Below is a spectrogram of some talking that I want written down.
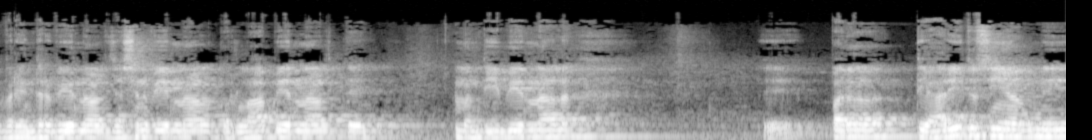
ਵਰਿੰਦਰ ਵੀਰ ਨਾਲ, ਜਸ਼ਨ ਵੀਰ ਨਾਲ, ਗੁਰਲਾਬ ਵੀਰ ਨਾਲ ਤੇ ਮਨਦੀਪ ਵੀਰ ਨਾਲ। ਤੇ ਪਰ ਤਿਆਰੀ ਤੁਸੀਂ ਆਪਣੀ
